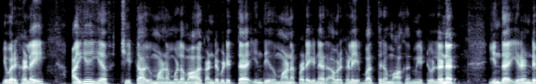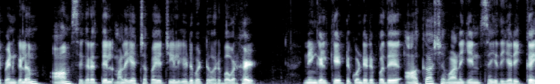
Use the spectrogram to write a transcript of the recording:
இவர்களை ஐஏஎஃப் சீட்டா விமானம் மூலமாக கண்டுபிடித்த இந்திய விமானப்படையினர் அவர்களை பத்திரமாக மீட்டுள்ளனர். இந்த இரண்டு பெண்களும் ஆம் சிகரத்தில் மலையேற்ற பயிற்சியில் ஈடுபட்டு வருபவர்கள். நீங்கள் கேட்டுக்கொண்டிருப்பது ஆகாஷவாணியின் செய்தி அறிக்கை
